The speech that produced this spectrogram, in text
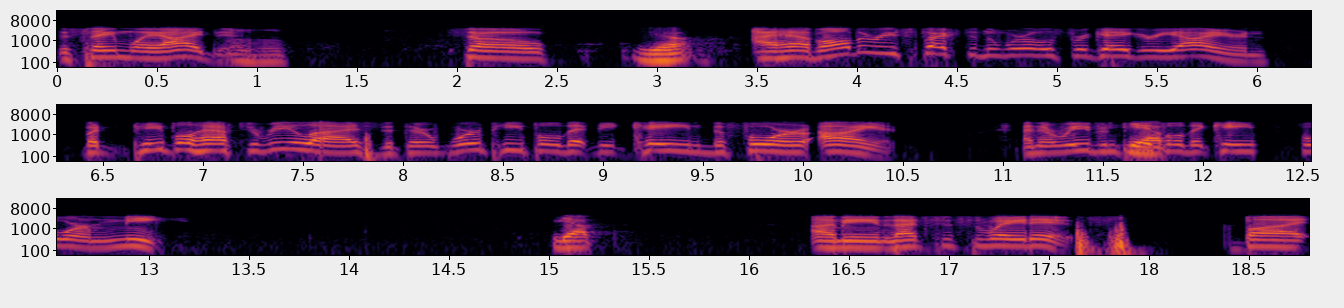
the same way I did. Mm-hmm. So Yeah. I have all the respect in the world for Gregory Iron, but people have to realize that there were people that became before Iron. And there were even Yep. people that came before me. Yep. I mean, that's just the way it is. But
